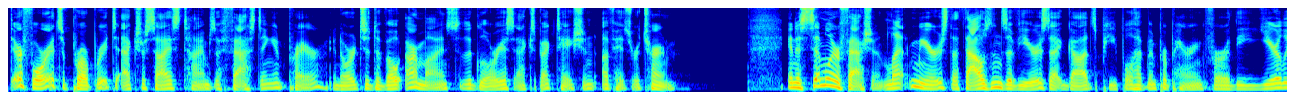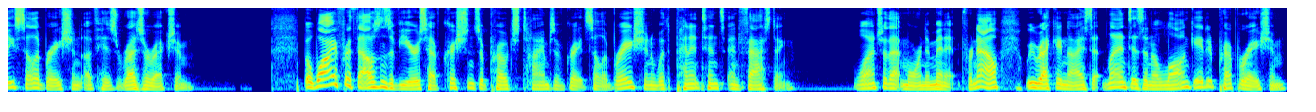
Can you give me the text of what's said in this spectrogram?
Therefore, it's appropriate to exercise times of fasting and prayer in order to devote our minds to the glorious expectation of his return. In a similar fashion, Lent mirrors the thousands of years that God's people have been preparing for the yearly celebration of his resurrection. But why, for thousands of years, have Christians approached times of great celebration with penitence and fasting? We'll answer that more in a minute. For now, we recognize that Lent is an elongated preparation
